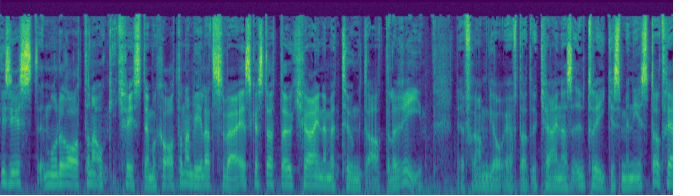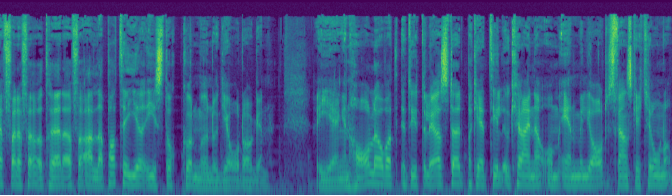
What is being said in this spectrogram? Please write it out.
Till sist, Moderaterna och Kristdemokraterna vill att Sverige ska stötta Ukraina med tungt artilleri. Det framgår efter att Ukrainas utrikesminister träffade företrädare för alla partier i Stockholm under gårdagen. Regeringen har lovat ett ytterligare stödpaket till Ukraina om en miljard svenska kronor,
